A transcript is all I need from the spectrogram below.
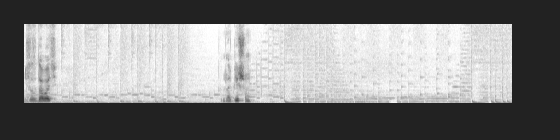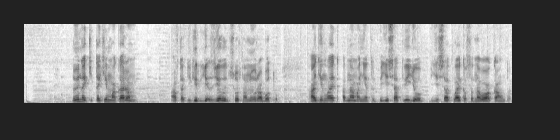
не создавать. Напишем. Ну и таким макаром автокликер сделает всю основную работу. Один лайк, одна монета. 50 видео, 50 лайков с одного аккаунта.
